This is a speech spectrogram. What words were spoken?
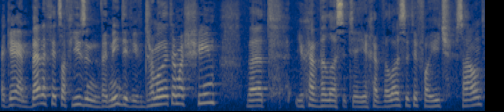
again, benefits of using the MIDI with Drumulator machine that you have velocity. You have velocity for each sound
